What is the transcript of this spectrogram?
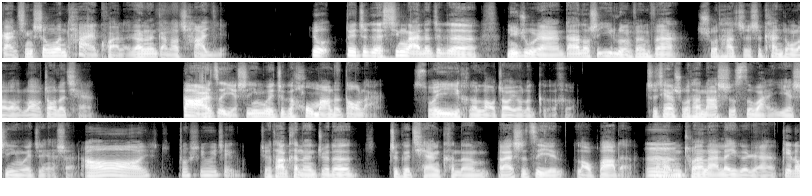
感情升温太快了，让人感到诧异。就对这个新来的这个女主人，大家都是议论纷纷，说她只是看中了老老赵的钱。大儿子也是因为这个后妈的到来，所以和老赵有了隔阂。之前说他拿十四万，也是因为这件事儿。哦，都是因为这个。就他可能觉得这个钱可能本来是自己老爸的，然后你突然来了一个人，给了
